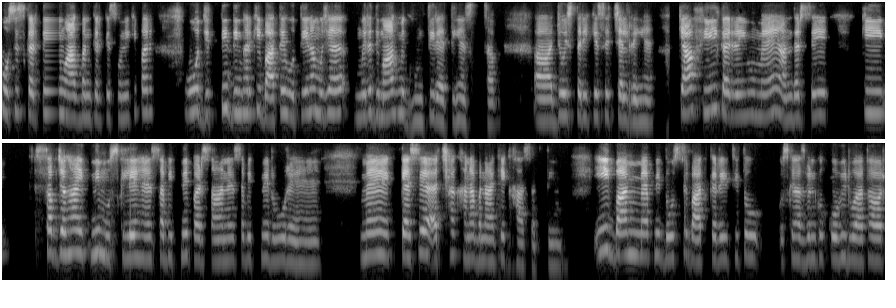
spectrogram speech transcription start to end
कोशिश करती हूँ आग बंद करके सोने की, पर वो जितनी दिन भर की बातें होती है ना, मुझे, मेरे दिमाग में घूमती रहती हैं सब जो इस तरीके से चल रही हैं। क्या फील कर रही हूँ मैं अंदर से कि सब जगह इतनी मुश्किलें हैं, सब इतने परेशान हैं, सब इतने रो रहे हैं, मैं कैसे अच्छा खाना बना के खा सकती हूँ? एक बार मैं अपनी दोस्त से बात कर रही थी तो उसके हस्बैंड को कोविड हुआ था और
